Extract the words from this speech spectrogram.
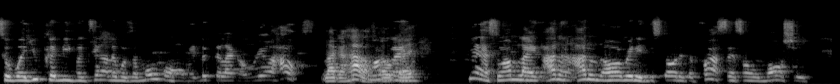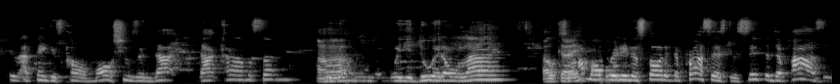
to where you couldn't even tell it was a mobile home. It looked like a real house. Like a house. So okay. Like, yeah, so I'm like, I don't I don't already started the process on Marshall. I think it's called Marshalls and dot, dot com or something. Uh-huh. Where, you, where, you, do it online. Okay. So I'm already started the process to send the deposit.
